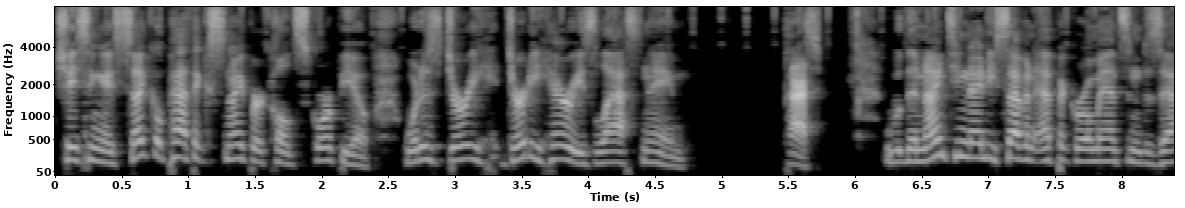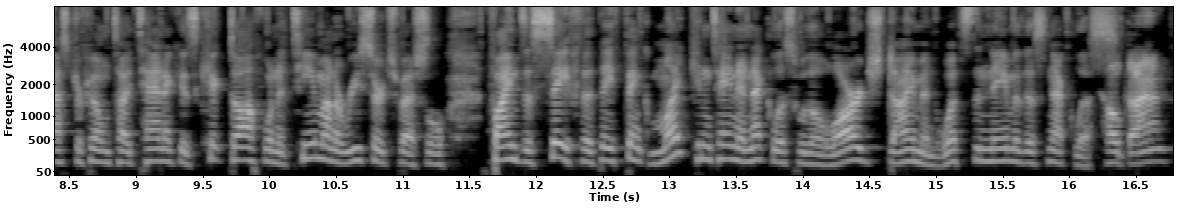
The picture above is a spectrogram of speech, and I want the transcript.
chasing a psychopathic sniper called Scorpio. What is Dirty, Dirty Harry's last name? Pass. The 1997 epic romance and disaster film Titanic is kicked off when a team on a research vessel finds a safe that they think might contain a necklace with a large diamond. What's the name of this necklace? Hope Diamond.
